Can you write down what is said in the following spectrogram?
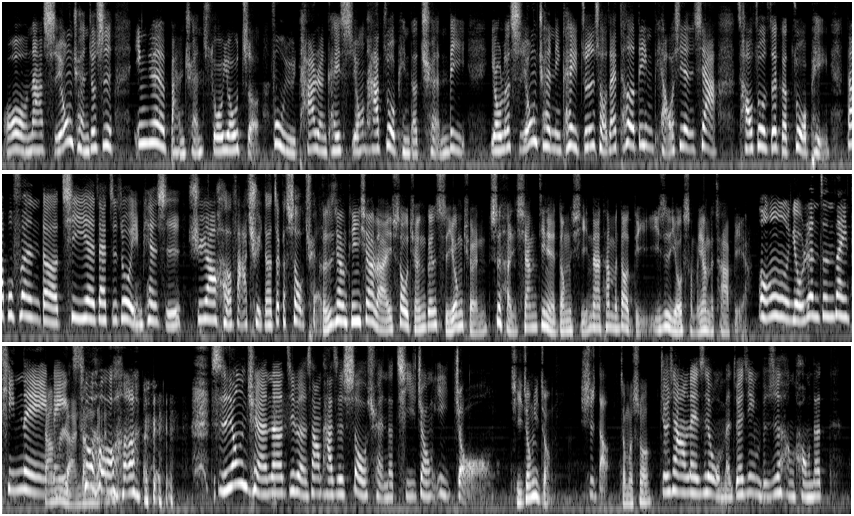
哦，那使用权就是音乐版权所有者赋予他人可以使用他作品的权利。有了使用权，你可以遵守在特定条件下操作这个作品。大部分的企业在制作影片时需要合法取得这个授权。可是这样听下来，授权跟使用权是很相近的东西，那他们到底是有什么样的差别啊？嗯，有认真在听呢，没错。使用权呢，基本上它是授权的其中一种。其中一种是的，怎么说？就像类似我们最近不是很红的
